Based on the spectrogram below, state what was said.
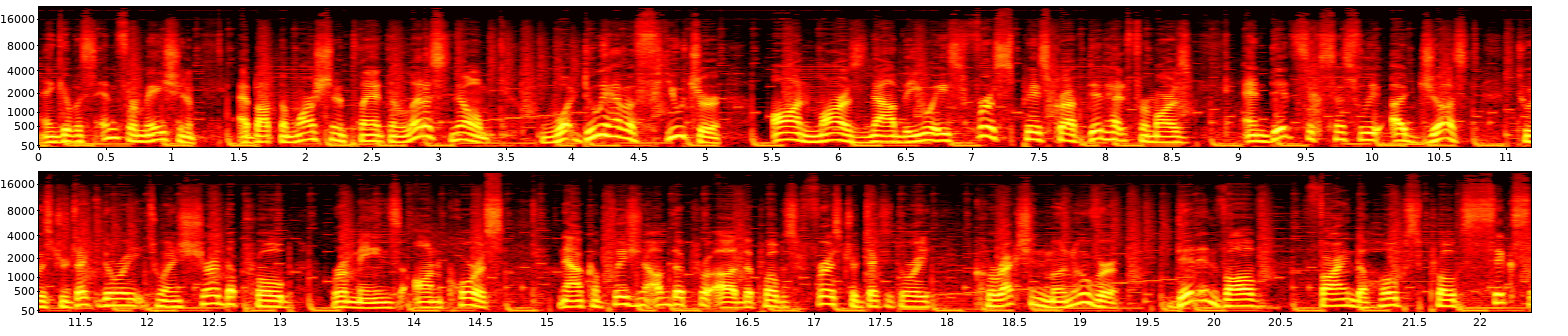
and give us information about the Martian planet and let us know what do we have a future on Mars. Now, the UAE's first spacecraft did head for Mars and did successfully adjust to its trajectory to ensure the probe remains on course. Now, completion of the, pro- uh, the probe's first trajectory correction maneuver did involve firing the Hope's probe's six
